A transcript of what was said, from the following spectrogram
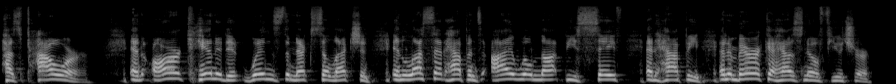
has power and our candidate wins the next election, unless that happens, I will not be safe and happy. And America has no future.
